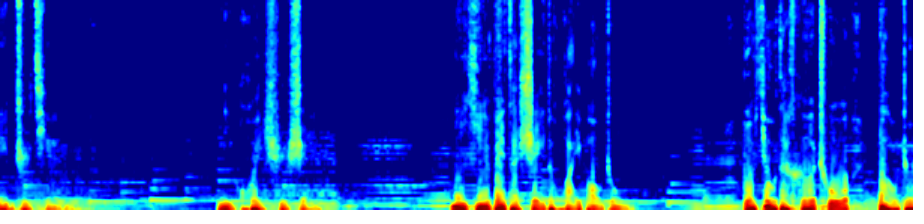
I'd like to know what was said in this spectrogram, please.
年之前，你会是谁？你依偎在谁的怀抱中？我又在何处抱着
